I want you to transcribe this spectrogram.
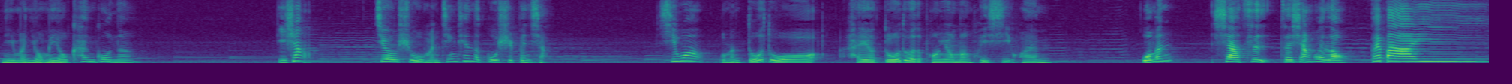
你们有没有看过呢？以上就是我们今天的故事分享，希望我们朵朵还有朵朵的朋友们会喜欢。我们下次再相会喽，拜拜。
